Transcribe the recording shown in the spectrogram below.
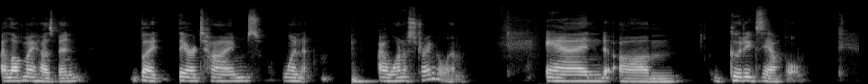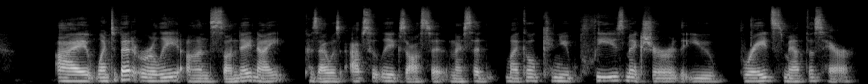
I love my husband, but there are times when I want to strangle him. And um, good example. I went to bed early on Sunday night because I was absolutely exhausted. And I said, Michael, can you please make sure that you braid Samantha's hair?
